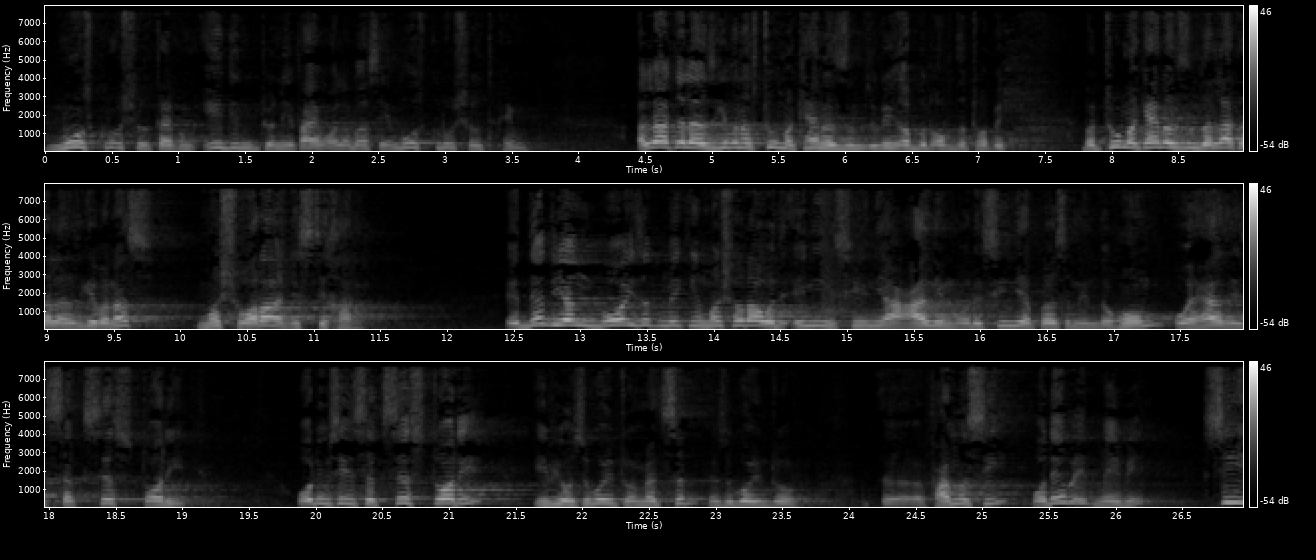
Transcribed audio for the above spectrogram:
Most crucial time from 18 to 25, ulama say most crucial time. Allah Ta'ala has given us two mechanisms, we're going a bit off the topic. But two mechanisms Allah Ta'ala has given us, mashwara and istikhara. If that young boy is not making mashwara with any senior alim or a senior person in the home who has a success story. What do you say success story? If you was to go medicine, you was to go uh, pharmacy, whatever it may be, see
